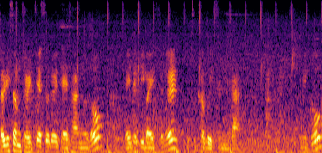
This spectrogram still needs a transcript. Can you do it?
전리섬 절제술을 대상으로 레이저 디바이스를 구축하고 있습니다. 그리고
